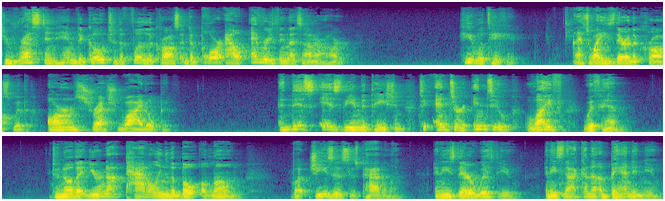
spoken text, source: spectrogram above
to rest in Him, to go to the foot of the cross, and to pour out everything that's on our heart. He will take it. That's why He's there on the cross with arms stretched wide open. And this is the invitation to enter into life with Him. To know that you're not paddling the boat alone, but Jesus is paddling and He's there with you and He's not going to abandon you.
